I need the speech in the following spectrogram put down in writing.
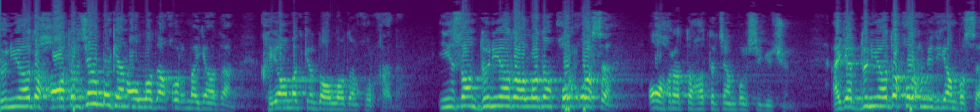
Dunyoda xotirjam bo'lgan Allohdan qo'rqmagan odam qiyomat kunida Allohdan qo'rqadi. Inson dunyoda Allohdan qo'rqsin, oxiratda xotirjam bo'lishligi uchun. Agar dunyoda qo'rqmaydigan bo'lsa,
